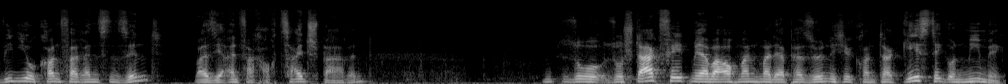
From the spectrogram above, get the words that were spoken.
Videokonferenzen sind, weil sie einfach auch Zeit sparen, so, so stark fehlt mir aber auch manchmal der persönliche Kontakt. Gestik und Mimik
